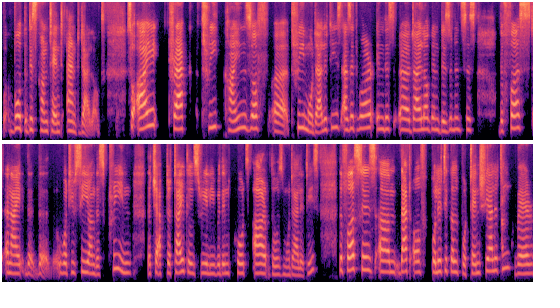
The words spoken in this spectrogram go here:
both discontent and dialogues. So I track three kinds of, uh, three modalities, as it were, in this uh, dialogue and dissonances the first, and I, the, the, what you see on the screen, the chapter titles really within quotes are those modalities. The first is um, that of political potentiality, where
